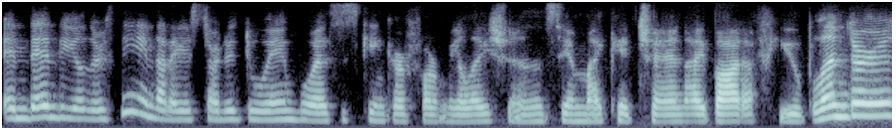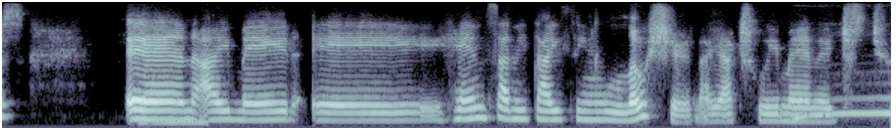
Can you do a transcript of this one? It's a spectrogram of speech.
and then the other thing that i started doing was skincare formulations in my kitchen. I bought a few blenders and mm. i made a hand sanitizing lotion. I actually managed mm. to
